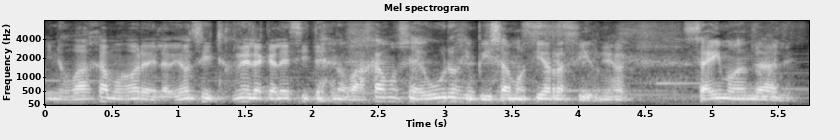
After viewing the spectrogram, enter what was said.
Y nos bajamos ahora del avioncito, de la calecita. Nos bajamos seguros y pisamos tierra firme. Seguimos andando.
